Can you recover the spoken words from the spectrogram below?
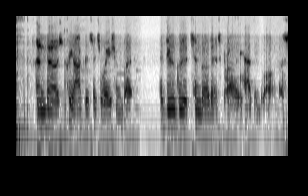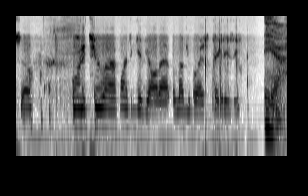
and uh, was a pretty awkward situation, but I do agree with Timbo that it's probably happened to all of us. So wanted to uh, wanted to give you all that, but love you boys. Take it easy. yeah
